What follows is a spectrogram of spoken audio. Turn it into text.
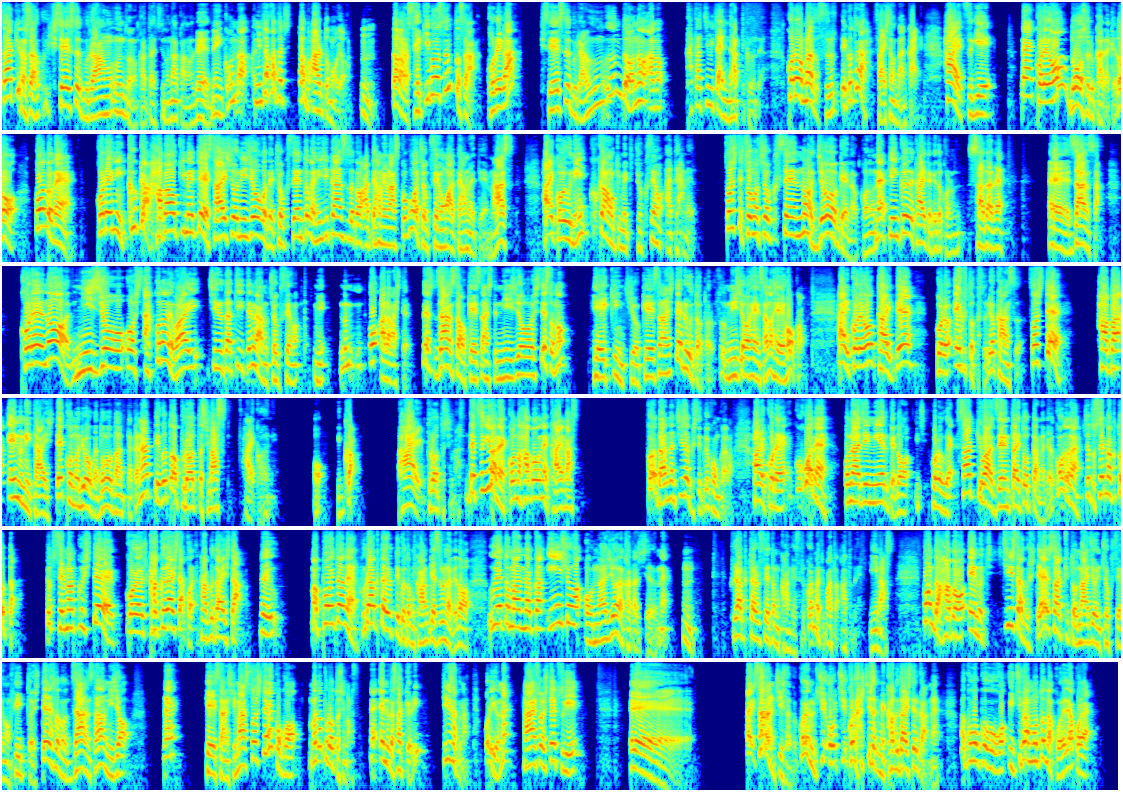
さっきのさ、非整数ブラウン運動の形の中の例に、こんな似た形多分あると思うよ。うん。だから積分するとさ、これが非整数ブラウン運動のあの形みたいになってくるんだよ。これをまずするっていうことが最初の段階。はい、次。ね、これをどうするかだけど、今度ね、これに区間、幅を決めて、最小2乗法で直線とか二次関数とかを当てはめます。ここは直線を当てはめてます。はい、こういうふうに区間を決めて直線を当てはめる。そしてその直線の上下のこのね、ピンクで書いたけど、この差だね。えー、残差。これの2乗をし、あ、このね、y チルダ t っていうのがあの直線を、を表してる。で、残差を計算して2乗して、その平均値を計算してルートを取る。その2乗偏差の平方根。はい、これを書いて、これを f とかするよ、関数。そして、幅 n に対してこの量がどうなったかなっていうことをプロットします。はい、こういうふうに。お、いくか。はい、プロットします。で、次はね、この幅をね、変えます。これはだんだん小さくしていくよ、今回は。はい、これ。ここはね、同じに見えるけど、これ上。さっきは全体取ったんだけど、今度ね、ちょっと狭く取った。ちょっと狭くして、これを拡大した。これ、拡大した。で、まあ、ポイントはね、フラクタルっていうことも関係するんだけど、上と真ん中、印象は同じような形してるよね。うん。フラクタル性とも関係する。これもまた後で言います。今度は幅を n 小さくして、さっきと同じように直線をフィットして、その残差の2乗。ね。計算します。そして、ここ、またプロットします。ね。n がさっきより小さくなった。これいいよね。はい。そして次。えー、はい、さらに小さく。これち、おち、これは小さく拡大してるからね。ここ、ここ、ここ。一番元のはこれだよ、これ。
